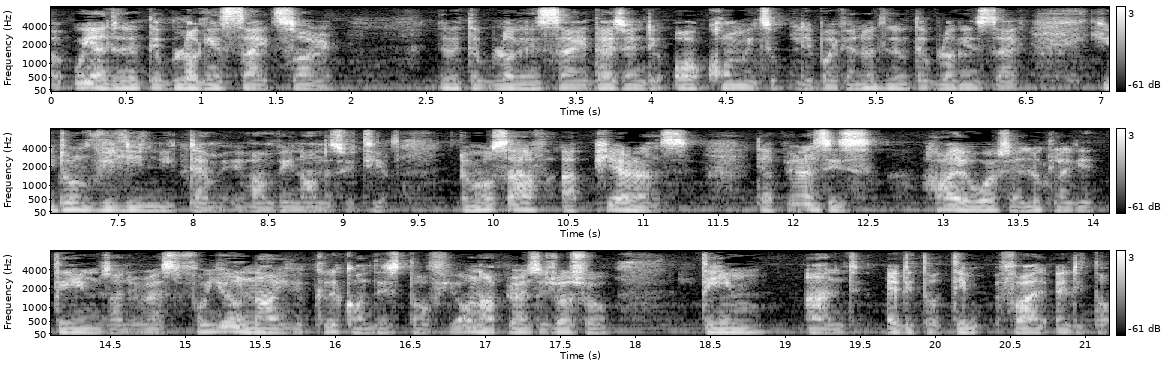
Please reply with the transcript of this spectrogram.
uh, when you're dealing with the blogging site sorry dealing with the blogging site that's when they all come into play. But if you're not dealing with the blogging site you don't really need them if i'm being honest with you. And we also have appearance. The appearance is how your website look like the themes and the rest. For you now if you click on this stuff your own appearance will just show theme and editor theme file editor.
